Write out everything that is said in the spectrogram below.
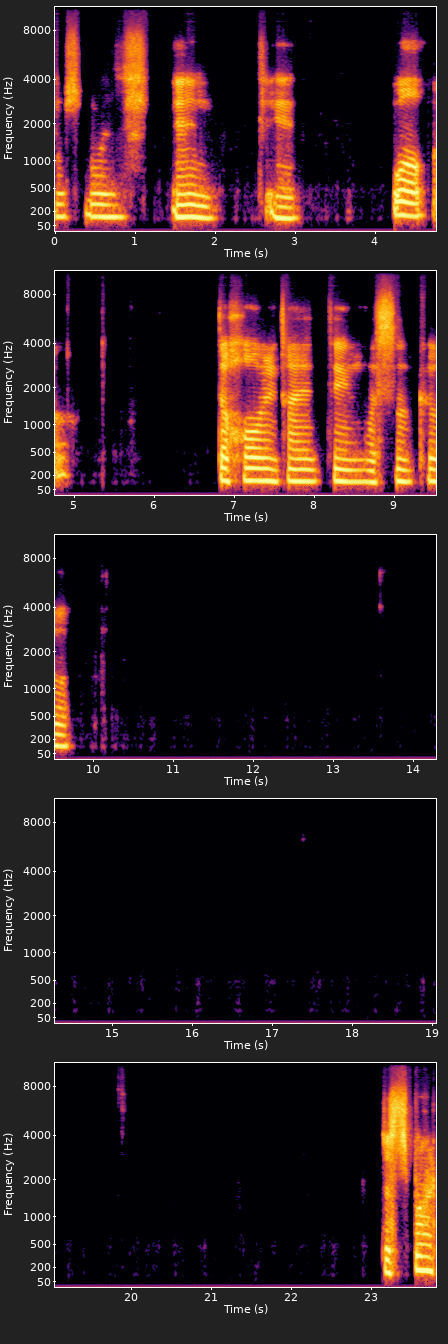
Whoosh, whoosh. In. In. Whoa. The whole entire thing was so cool. The Spark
